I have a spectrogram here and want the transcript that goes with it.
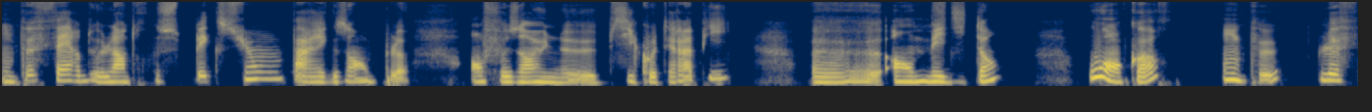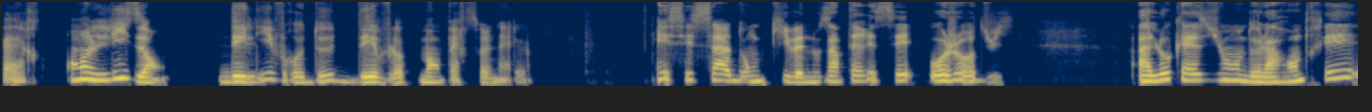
on peut faire de l'introspection, par exemple, en faisant une psychothérapie, euh, en méditant, ou encore, on peut le faire en lisant des livres de développement personnel. Et c'est ça donc qui va nous intéresser aujourd'hui à l'occasion de la rentrée,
